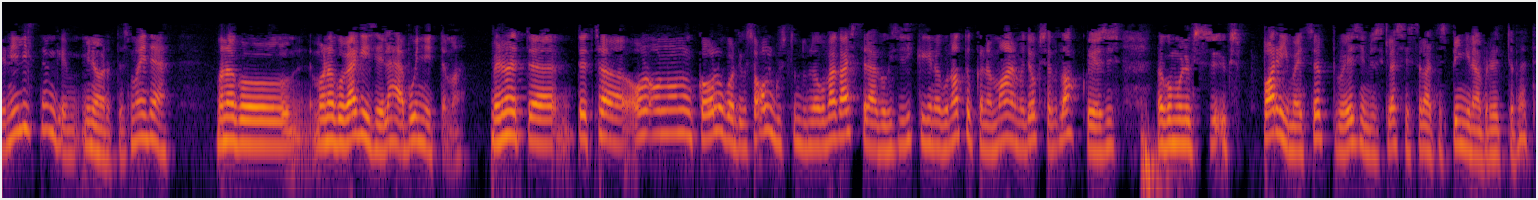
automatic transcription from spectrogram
ja nii lihtne ongi minu arvates, ma ei tea ma nagu, ma nagu vägisi ei lähe punnitama. või noh, et, et sa, on, on olnud ka olukordi, kus algus tundub nagu väga hästi läheb, aga siis ikkagi nagu natukene maailmad jooksevad lahku ja siis nagu mul üks, üks parimaid sõpru esimesest klassist alates pinginaaber ütleb, et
